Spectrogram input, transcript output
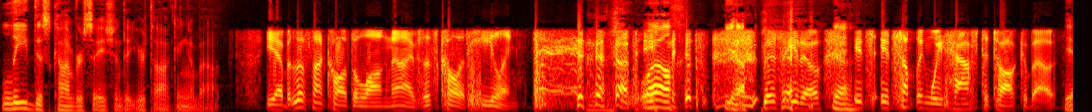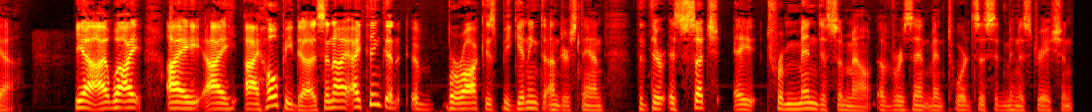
lead this conversation that you're talking about. Yeah, but let's not call it the long knives. Let's call it healing. Yeah. mean, well, yeah, you know, yeah. it's it's something we have to talk about. Yeah. Yeah, I, well, I, I, I, I hope he does, and I, I think that uh, Barack is beginning to understand that there is such a tremendous amount of resentment towards this administration.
